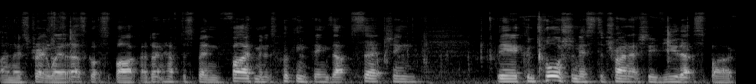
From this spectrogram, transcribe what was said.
I know straight away that's got spark. I don't have to spend five minutes hooking things up, searching, being a contortionist to try and actually view that spark.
